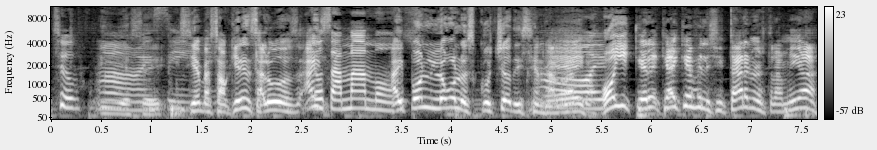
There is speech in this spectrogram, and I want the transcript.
YouTube. Y, Ay, y sí. siempre, o quieren saludos. Ay, Los amamos. ahí ponlo y luego lo escucho, dicen. Ay. Oye, que, que hay que felicitar a nuestra amiga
